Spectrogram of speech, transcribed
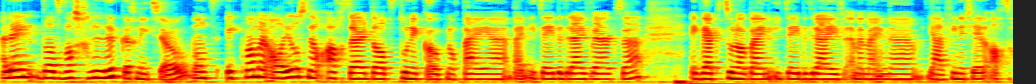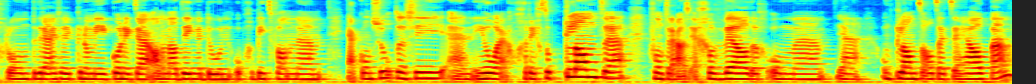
Alleen dat was gelukkig niet zo. Want ik kwam er al heel snel achter dat toen ik ook nog bij, uh, bij een IT-bedrijf werkte. Ik werkte toen ook bij een IT-bedrijf en met mijn uh, ja, financiële achtergrond, bedrijfseconomie, kon ik daar allemaal dingen doen op gebied van uh, ja, consultancy en heel erg gericht op klanten. Ik vond het trouwens echt geweldig om, uh, ja, om klanten altijd te helpen.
